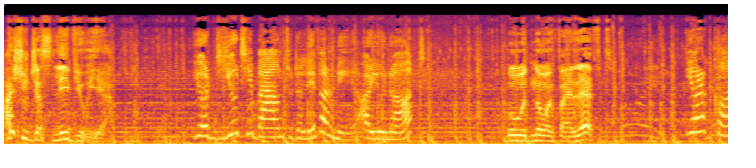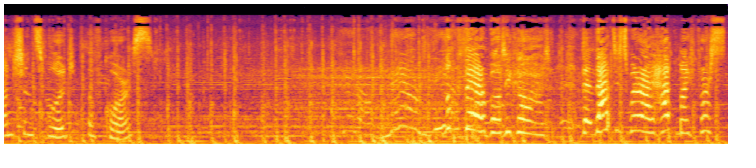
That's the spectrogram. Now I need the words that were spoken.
I should just leave you here. You're duty bound to deliver me, are you not? Who would know if I left? Your conscience would, of course. Look there, bodyguard. Th- that is where I had my first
